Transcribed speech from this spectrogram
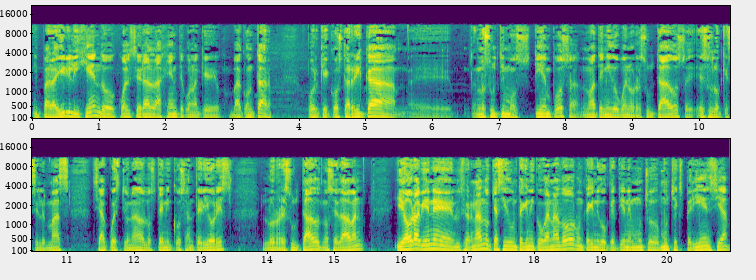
y para ir eligiendo cuál será la gente con la que va a contar. Porque Costa Rica eh, en los últimos tiempos ah, no ha tenido buenos resultados. Eh, Eso es lo que se le más se ha cuestionado a los técnicos anteriores. Los resultados no se daban. Y ahora viene Luis Fernando, que ha sido un técnico ganador, un técnico que tiene mucho, mucha experiencia,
